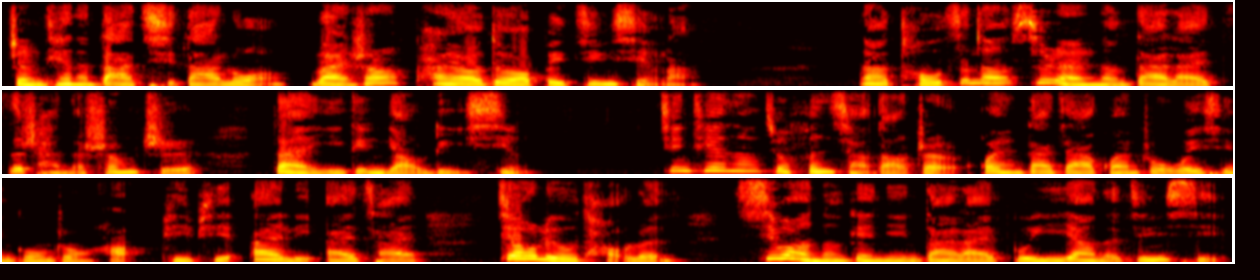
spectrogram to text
整天的大起大落，晚上怕要都要被惊醒了。那投资呢，虽然能带来资产的升值，但一定要理性。今天呢就分享到这儿，欢迎大家关注微信公众号“皮皮爱理爱财”，交流讨论，希望能给您带来不一样的惊喜。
